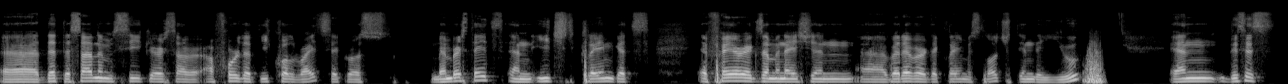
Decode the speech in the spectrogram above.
uh, that asylum seekers are afforded equal rights across member states and each claim gets a fair examination uh, wherever the claim is lodged in the EU. And this is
